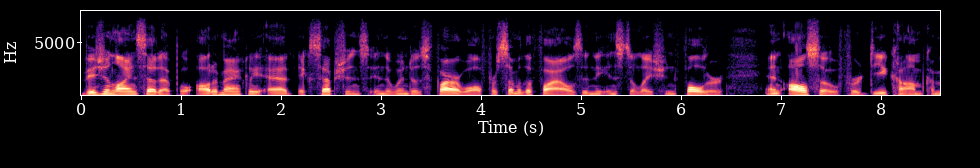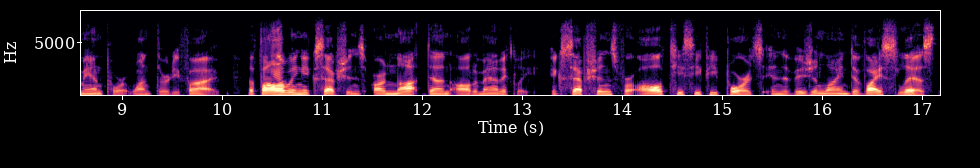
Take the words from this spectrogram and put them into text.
Vision Line Setup will automatically add exceptions in the Windows firewall for some of the files in the installation folder and also for DCOM command port 135. The following exceptions are not done automatically. Exceptions for all TCP ports in the Vision Line device list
